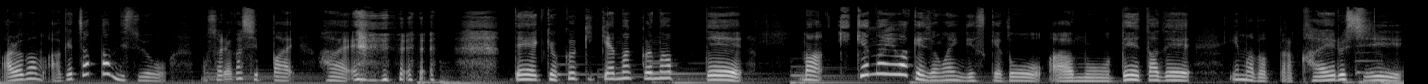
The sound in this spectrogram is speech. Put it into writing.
アルバムあげちゃったんですよ。もうそれが失敗。はい。で曲聴けなくなってまあ聴けないわけじゃないんですけどあのデータで今だったら買えるし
